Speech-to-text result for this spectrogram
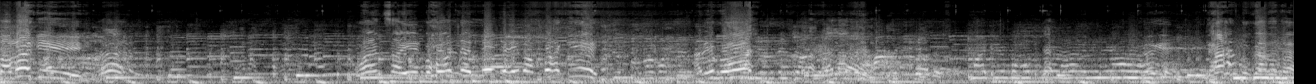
बाबा की. वन साइड बहुत चलने जय बाबा की। अरे बहुत। घाण दुकान होता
